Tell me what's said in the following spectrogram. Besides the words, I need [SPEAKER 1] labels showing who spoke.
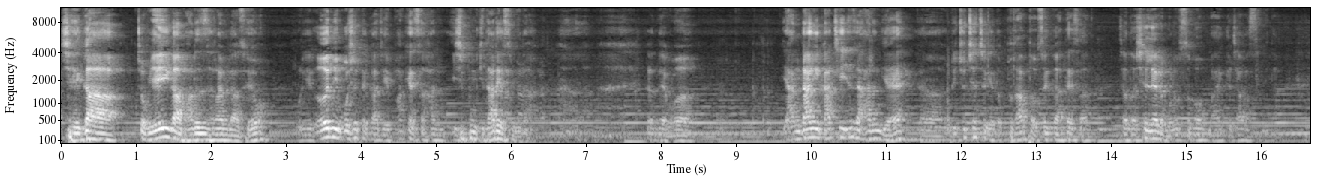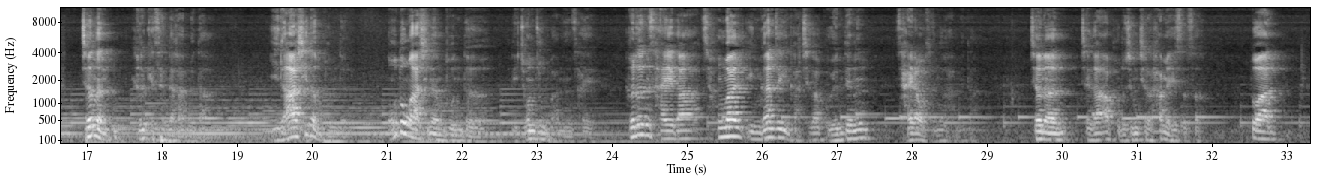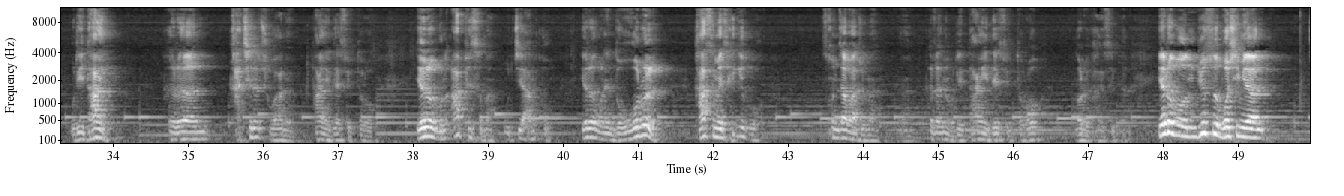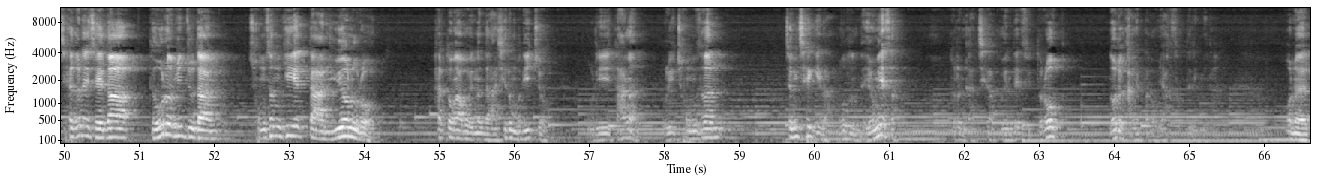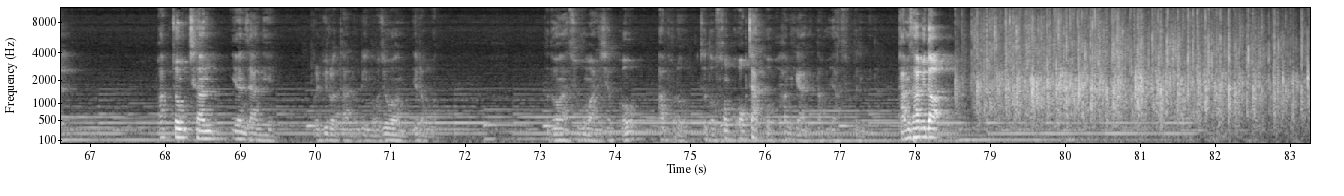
[SPEAKER 1] 제가 좀 예의가 바른 사람이라서요. 우리 의원님 오실 때까지 밖에서 한 20분 기다렸습니다. 그런데 뭐 양당이 같이 인사하는 게 어, 우리 주최 측에도 부담도 없을 것 같아서 저도 신뢰를 무릅쓰고 마이크를 잡았습니다. 저는 그렇게 생각합니다. 일하시는 분들, 노동하시는 분들이 존중받는 사회, 그런 사회가 정말 인간적인 가치가 구현되는 사회라고 생각합니다. 저는 제가 앞으로 정치를 함에 있어서 또한 우리 당이 그런 가치를 추구하는 당이 될 수 있도록 여러분 앞에서만 웃지 않고 여러분의 노고를 가슴에 새기고 손잡아주는 어, 그런 우리 당이 될 수 있도록 노력하겠습니다. 여러분 뉴스 보시면 최근에 제가 더불어민주당 총선기획단 위원으로 활동하고 있는 거 아시는 분 있죠? 우리 당은 우리 총선 정책이나 모든 내용에서 그런 가치가 구현될 수 있도록 노력하겠다고 약속드립니다. 오늘 박종천 위원장님을 비롯한 우리 노조원 여러분 그동안 수고 많으셨고 앞으로 저도 손 꼭 잡고 함께하겠다고 약속드립니다. 감사합니다.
